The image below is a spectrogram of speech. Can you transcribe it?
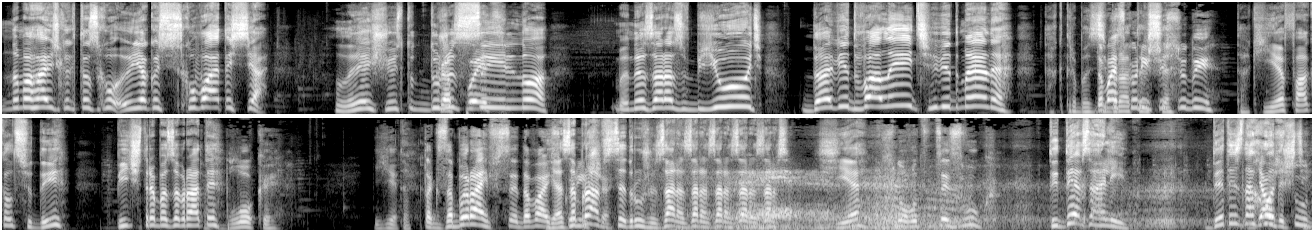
намагаюсь як-то схо... якось сховатися. Але щось тут дуже Капець. сильно. Мене зараз вб'ють. Да відвалить від мене. Так, треба Давай скоріше все. сюди! Так, є факел сюди. Піч треба забрати. Блоки. Є. Так. Так, забирай все, давай. я скоріше. забрав все, друже. Зараз, зараз, зараз, зараз, зараз. Є. Знову цей звук. Ти де взагалі? Де ти Я ось знаходишся? тут.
